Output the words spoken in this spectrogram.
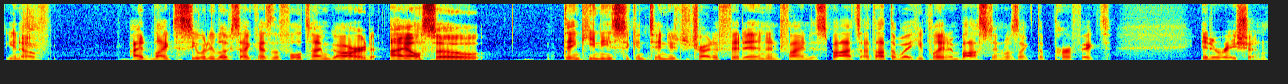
you know, I'd like to see what he looks like as the full time guard. I also think he needs to continue to try to fit in and find his spots. I thought the way he played in Boston was like the perfect iteration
